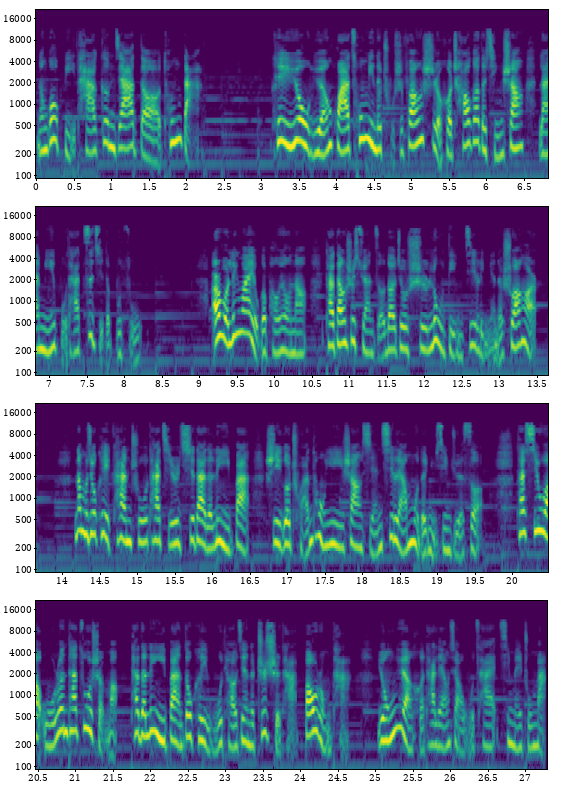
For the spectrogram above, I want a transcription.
能够比他更加的通达，可以用圆滑聪明的处事方式和超高的情商来弥补他自己的不足。而我另外有个朋友呢，他当时选择的就是《鹿鼎记》里面的双儿。那么就可以看出，他其实期待的另一半是一个传统意义上贤妻良母的女性角色。他希望无论他做什么，他的另一半都可以无条件的支持他、包容他，永远和他两小无猜、青梅竹马。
